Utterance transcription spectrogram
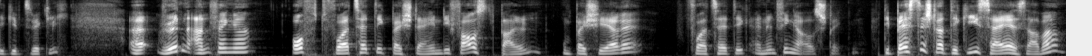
die gibt's wirklich, äh, würden Anfänger oft vorzeitig bei Stein die Faust ballen und bei Schere vorzeitig einen Finger ausstrecken. Die beste Strategie sei es aber,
